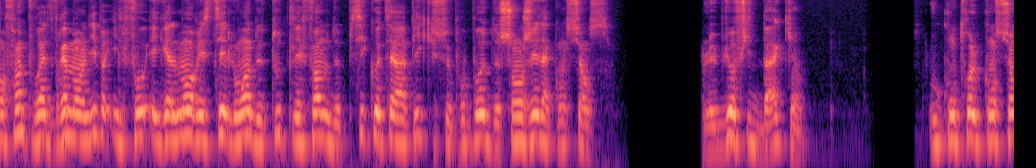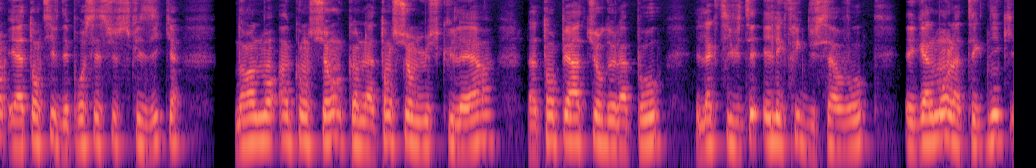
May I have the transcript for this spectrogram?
Enfin, pour être vraiment libre, il faut également rester loin de toutes les formes de psychothérapie qui se proposent de changer la conscience. Le biofeedback, ou contrôle conscient et attentif des processus physiques, normalement inconscients comme la tension musculaire, la température de la peau et l'activité électrique du cerveau, également la technique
